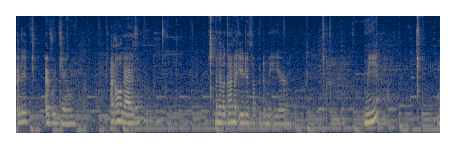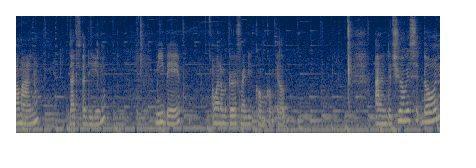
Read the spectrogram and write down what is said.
edit everything and oh guys I never gonna ear this up to do my ear. Me my man that's Adine. Me babe. And one of my girlfriend did come come help. And the three always sit down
